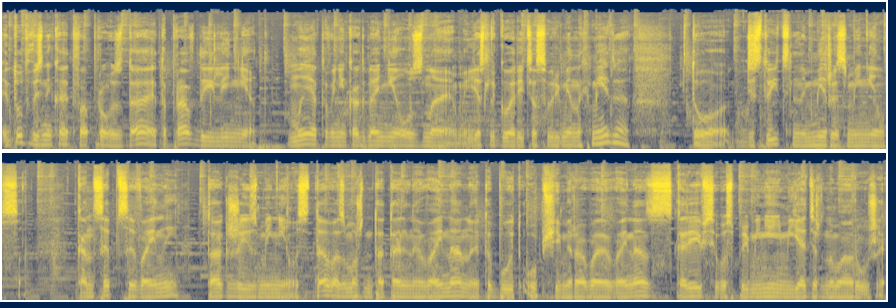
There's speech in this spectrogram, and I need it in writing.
И тут возникает вопрос, да, это правда или нет. Мы этого никогда не узнаем. Если говорить о современных медиа, то действительно мир изменился. Концепция войны также изменилась. Да, возможно, тотальная война, но это будет общая мировая война, скорее всего, с применением ядерного оружия.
